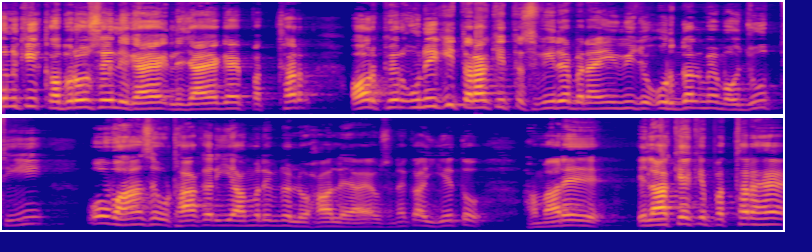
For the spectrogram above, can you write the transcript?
ان کی قبروں سے لگائے لے جائے گئے پتھر اور پھر انہیں کی طرح کی تصویریں بنائی ہوئی جو اردن میں موجود تھیں، وہ وہاں سے اٹھا کر یہ امر ابن لوہا لے آیا اس نے کہا، یہ تو ہمارے علاقے کے پتھر ہیں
